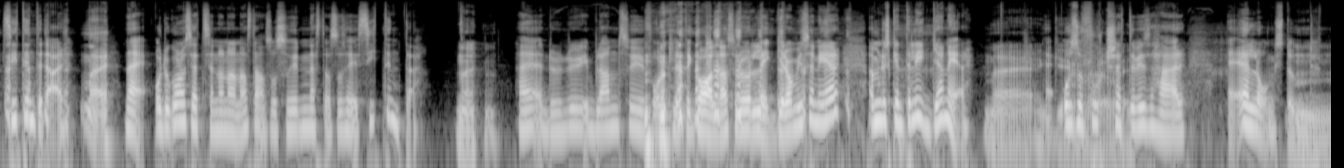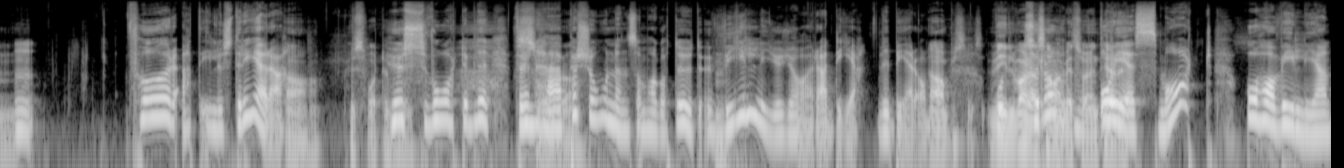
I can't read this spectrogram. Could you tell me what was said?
sitt inte där. Nej. Nej, och då går de och sätter sig någon annanstans och så är det nästa som säger sitt inte. Nej. Nej, då, då, ibland så är ju folk lite galna så då lägger de sig ner. Ja, men du ska inte ligga ner. Nej, gud, och så fortsätter vi så här en lång stund. Mm. Mm. För att illustrera Ja, hur svårt det hur blir. svårt det blir. För den Så här bra. personen som har gått ut vill ju göra det vi ber om. Ja, precis. Vill Och vara samarbetsorienterad. Och är smart och har viljan.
